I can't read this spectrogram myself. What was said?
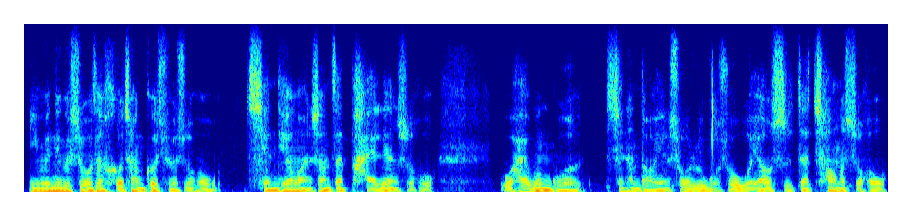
因为那个时候在合唱歌曲的时候，前天晚上在排练的时候，我还问过现场导演说，如果说我要是在唱的时候。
